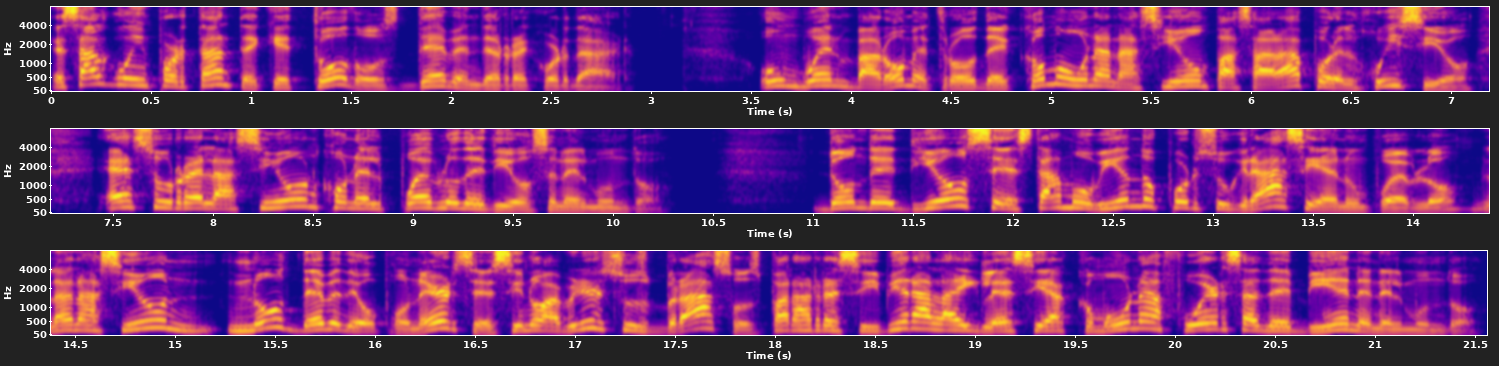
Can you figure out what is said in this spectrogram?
Es algo importante que todos deben de recordar. Un buen barómetro de cómo una nación pasará por el juicio es su relación con el pueblo de Dios en el mundo. Donde Dios se está moviendo por su gracia en un pueblo, la nación no debe de oponerse, sino abrir sus brazos para recibir a la iglesia como una fuerza de bien en el mundo.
